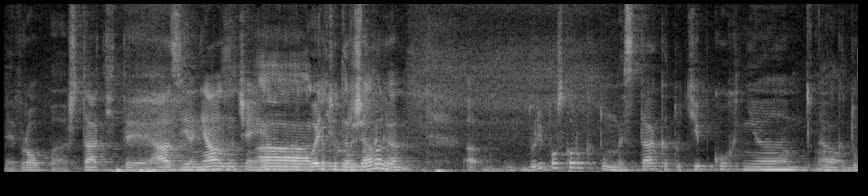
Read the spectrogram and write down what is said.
Европа, Штатите, Азия, няма значение. А, кое като държава ли? Дори по-скоро като места, като тип кухня, а, като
